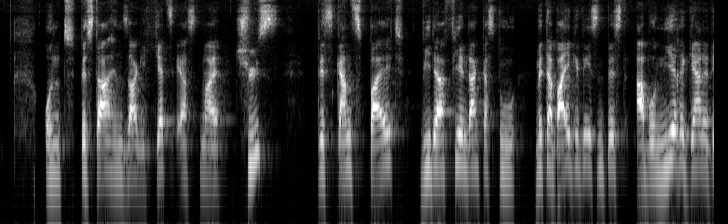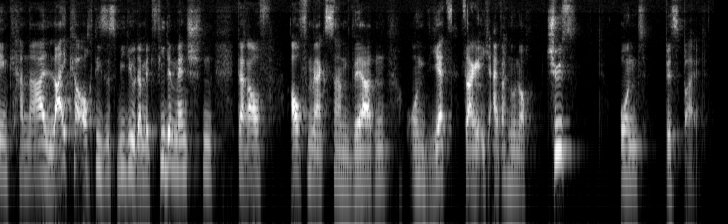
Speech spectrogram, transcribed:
Und bis dahin sage ich jetzt erstmal Tschüss, bis ganz bald wieder. Vielen Dank, dass du mit dabei gewesen bist. Abonniere gerne den Kanal, like auch dieses Video, damit viele Menschen darauf aufmerksam werden. Und jetzt sage ich einfach nur noch Tschüss und bis bald.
